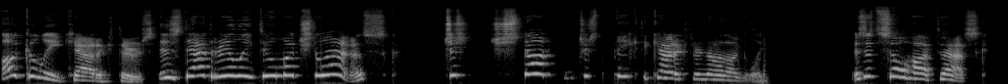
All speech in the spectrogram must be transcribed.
ugly characters. Is that really too much to ask? Just, just not, just make the character not ugly. Is it so hard to ask?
